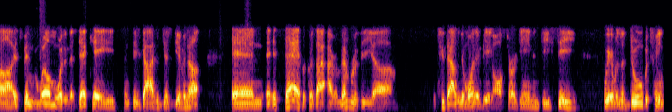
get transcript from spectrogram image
uh, it's been well more than a decade since these guys have just given up. And it's sad because I, I remember the, uh, 2001 NBA All Star game in D.C., where it was a duel between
